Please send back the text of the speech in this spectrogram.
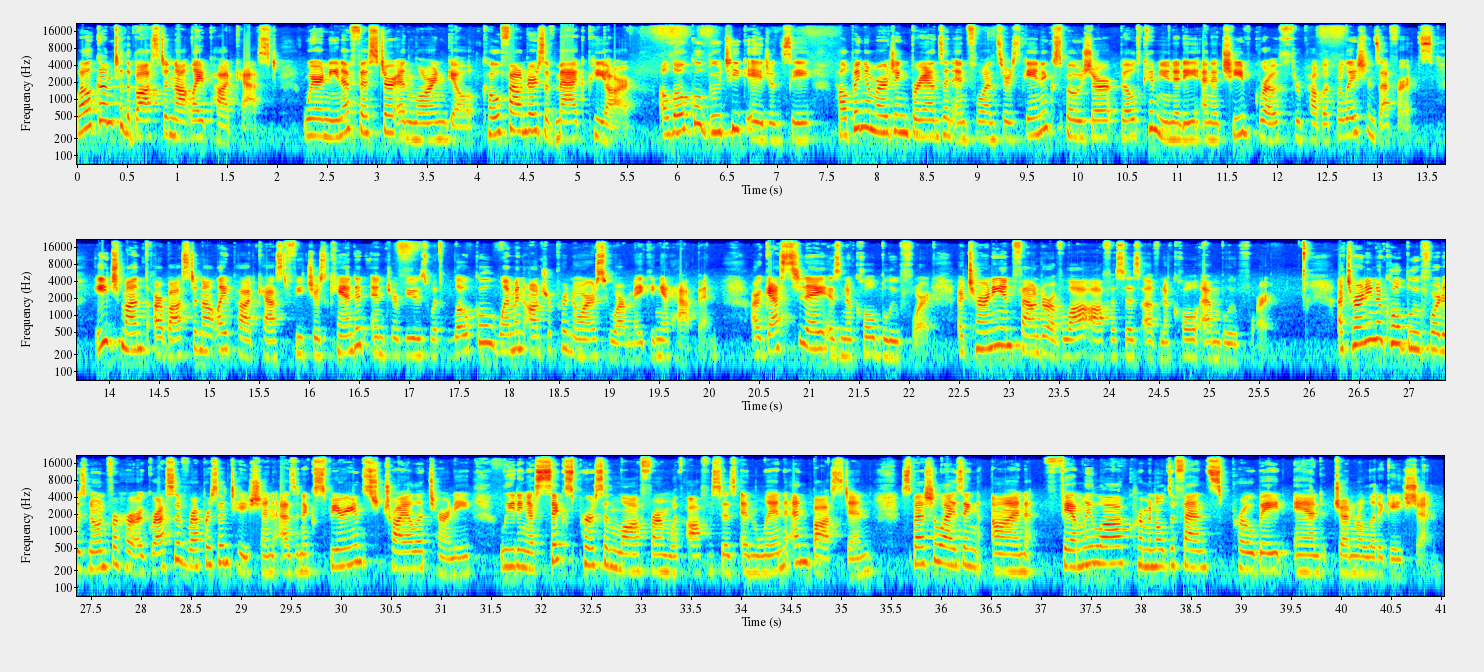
Welcome to the Boston Not Light podcast. We're Nina Pfister and Lauren Gill, co founders of MAG PR, a local boutique agency helping emerging brands and influencers gain exposure, build community, and achieve growth through public relations efforts. Each month, our Boston Not Light podcast features candid interviews with local women entrepreneurs who are making it happen. Our guest today is Nicole Bluefort, attorney and founder of law offices of Nicole M. Bluefort. Attorney Nicole Bluefort is known for her aggressive representation as an experienced trial attorney, leading a six person law firm with offices in Lynn and Boston, specializing on family law, criminal defense, probate, and general litigation.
